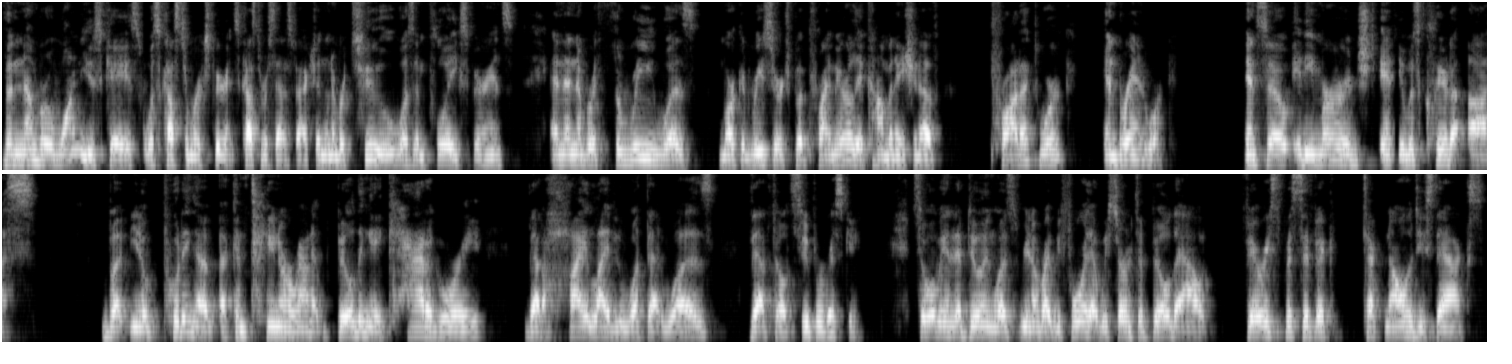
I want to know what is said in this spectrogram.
The number one use case was customer experience customer satisfaction. The number two was employee experience. And then number three was market research but primarily a combination of product work and brand work. And so it emerged and it was clear to us but you know putting a, a, container around it building a category that highlighted what that was that felt super risky. So what we ended up doing was you know right before that we started to build out very specific technology stacks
